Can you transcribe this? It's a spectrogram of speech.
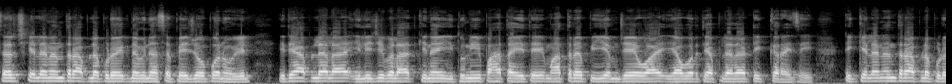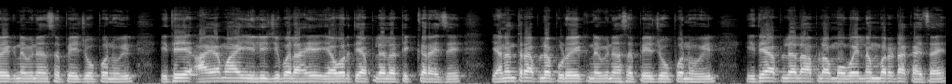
सर्च केल्यानंतर आपल्या पुढे एक नवीन असं पेज ओपन होईल. इथे आपल्याला इलिजिबल आहात की नाही इथूनही पाहता येते. मात्र पी एम जे वाय यावरती आपल्याला टिक करायचं आहे टिक केल्यानंतर आपल्या पुढे एक नवीन असं पेज ओपन होईल. इथे आय एम आय इलिजिबल आहे यावरती आपल्याला टिक करायचं आहे यानंतर आपल्या पुढे एक नवीन असं पेज ओपन होईल. इथे आपल्याला आपला मोबाईल नंबर टाकायचा आहे.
